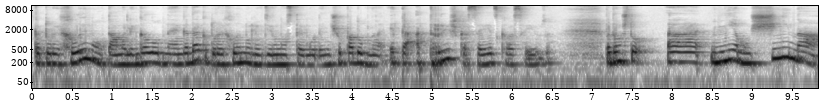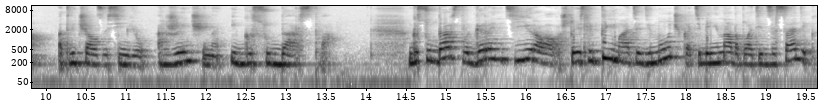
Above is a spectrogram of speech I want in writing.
который хлынул там, или голодные года, которые хлынули в 90-е годы. Ничего подобного. Это отрыжка Советского Союза. Потому что э, не мужчина отвечал за семью, а женщина и государство. Государство гарантировало, что если ты мать-одиночка, тебе не надо платить за садик,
